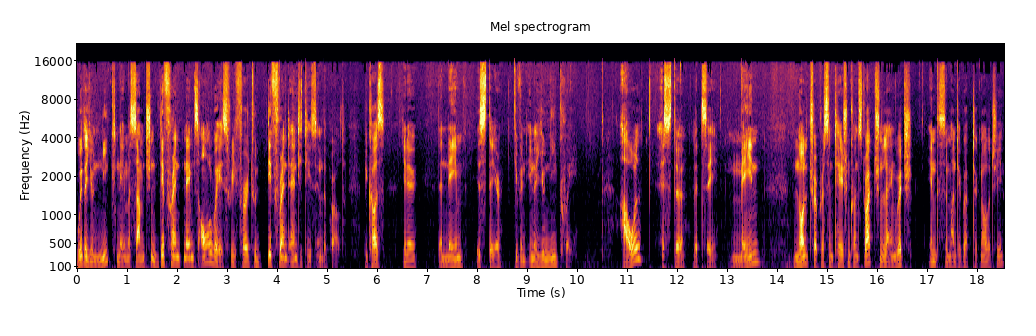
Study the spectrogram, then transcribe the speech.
with a unique name assumption, different names always refer to different entities in the world. Because, you know, the name is there given in a unique way. OWL, as the, let's say, main knowledge representation construction language in the semantic web technology,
